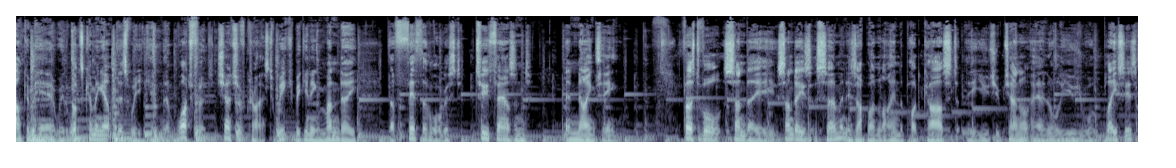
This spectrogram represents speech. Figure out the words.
Malcolm here with what's coming up this week in the Watford Church of Christ, week beginning Monday, the 5th of August 2019. First of all, Sunday Sunday's sermon is up online, the podcast, the YouTube channel, and all the usual places.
